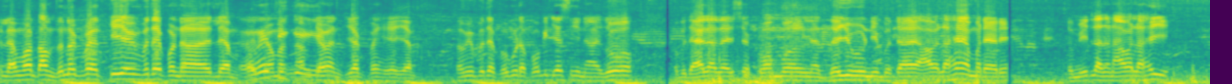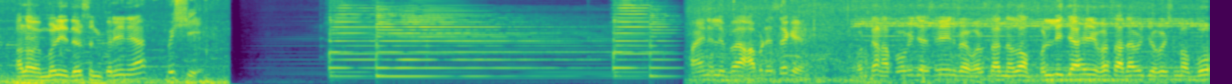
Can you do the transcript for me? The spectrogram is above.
એટલે અમાર તો આમ જનકભાઈ જ કહીએ બધા પણ એટલે આમ કહેવાય ને જેકભાઈ હે એમ. તમે બધા ભગુડા પોકી જશે ને આ જો બધા આવેલા થાય છે કોમલ ને દયુ ને બધા આવેલા હે અમારે અરે તમે એટલા જણા આવેલા હઈ. હાલો મળી દર્શન કરીને પછી. ફાઇનલી ભાઈ આપણે છે કે બગદાણા પહોંચી જશે ને ભાઈ વરસાદના તો પલ્લી જશે વરસાદ આવી ગયો વચમાં બહુ.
